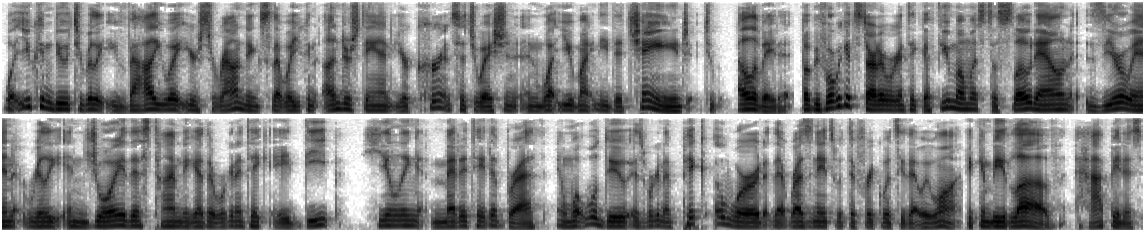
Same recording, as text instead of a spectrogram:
what you can do to really evaluate your surroundings so that way you can understand your current situation and what you might need to change to elevate it. But before we get started, we're going to take a few moments to slow down, zero in, really enjoy this time together. We're going to take a deep healing meditative breath. And what we'll do is we're going to pick a word that resonates with the frequency that we want. It can be love, happiness,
